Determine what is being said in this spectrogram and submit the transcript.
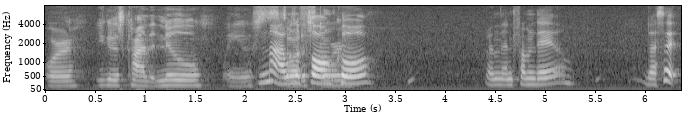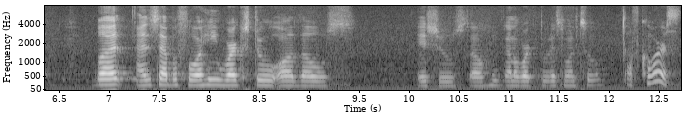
or you just kind of knew when you No, saw it was a phone story? call, and then from there, that's it. But as I said before, he works through all those issues, so he's gonna work through this one too, Of course,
